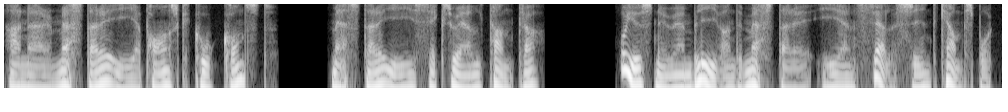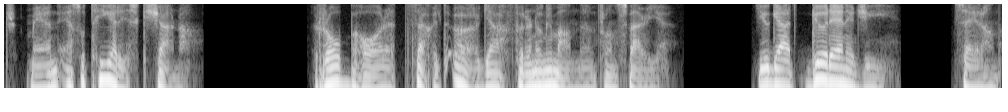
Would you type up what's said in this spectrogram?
Han är mästare i japansk kokkonst, mästare i sexuell tantra och just nu en blivande mästare i en sällsynt kampsport med en esoterisk kärna. Rob har ett särskilt öga för den unge mannen från Sverige. You got good energy, säger han.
